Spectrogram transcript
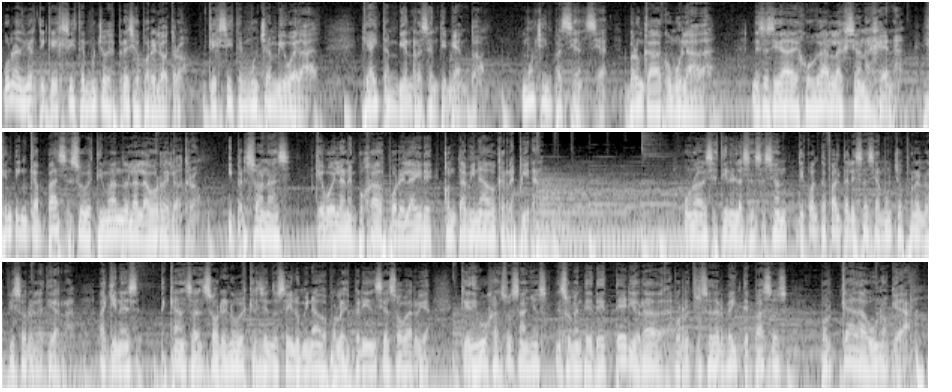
uno advierte que existe mucho desprecio por el otro, que existe mucha ambigüedad, que hay también resentimiento, mucha impaciencia, bronca acumulada, necesidad de juzgar la acción ajena, gente incapaz subestimando la labor del otro y personas que vuelan empujados por el aire contaminado que respiran. Uno a veces tiene la sensación de cuánta falta les hace a muchos poner los pies sobre la tierra, a quienes descansan sobre nubes creyéndose iluminados por la experiencia soberbia que dibujan sus años en su mente deteriorada por retroceder 20 pasos por cada uno que dan.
